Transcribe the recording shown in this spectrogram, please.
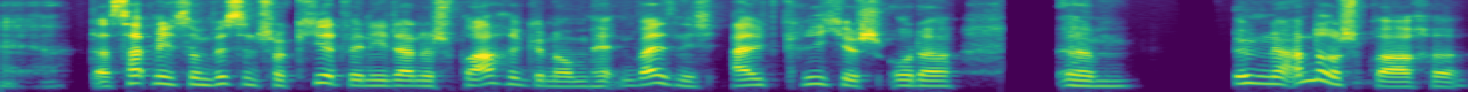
Ja, ja. Das hat mich so 'n bisschen schockiert, wenn die da 'ne Sprache genommen hätten, weiß nicht, Altgriechisch oder, ähm, irgend 'ne andere Sprache.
